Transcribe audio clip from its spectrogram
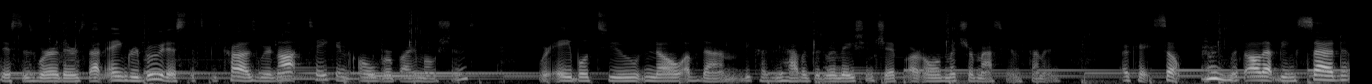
this is where there's that angry Buddhist. It's because we're not taken over by emotions. We're able to know of them because we have a good relationship, our own mature masculine and feminine. Okay, so with all that being said,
